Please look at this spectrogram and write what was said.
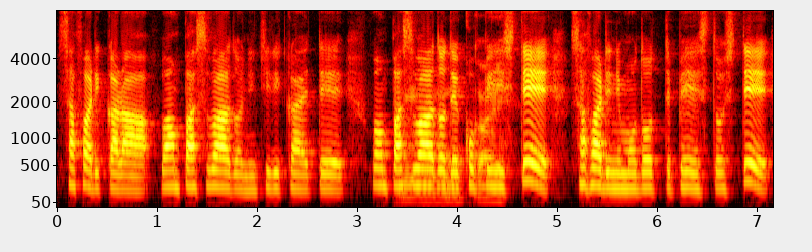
サファリからワンパスワードに切り替えてワンパスワードでコピーしてサファリに戻ってペーストして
